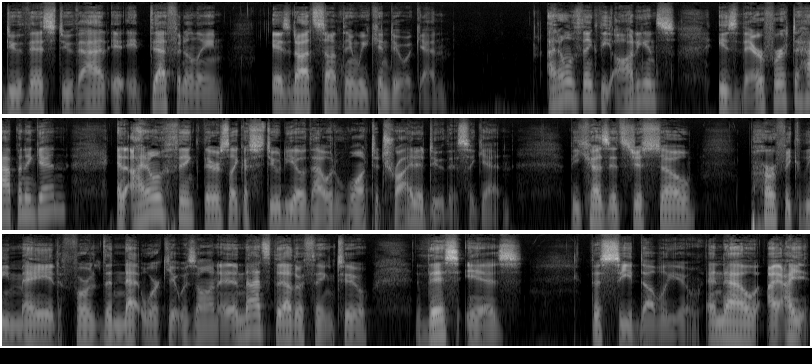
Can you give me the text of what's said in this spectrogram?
do this, do that. It, it definitely is not something we can do again. I don't think the audience is there for it to happen again. And I don't think there's like a studio that would want to try to do this again because it's just so perfectly made for the network it was on. And that's the other thing, too. This is the CW. And now I, I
